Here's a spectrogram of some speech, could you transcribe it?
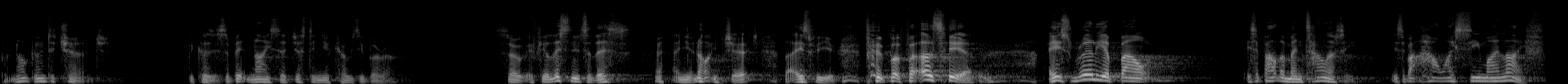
but not going to church because it's a bit nicer just in your cozy burrow. So if you're listening to this and you're not in church, that is for you. but for us here, it's really about it's about the mentality. It's about how I see my life.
